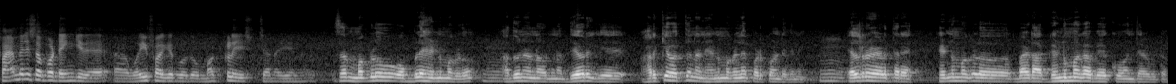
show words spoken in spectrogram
ಫ್ಯಾಮಿಲಿ ಸಪೋರ್ಟ್ ಹೆಂಗಿದೆ? ವೈಫ್ ಆಗಿರ್ಬೋದು ಮಕ್ಕಳು ಇಷ್ಟು ಜನ ಏನು? ಸರ್ ಮಗಳು ಒಬ್ಬಳೇ ಹೆಣ್ಮಗಳು. ಅದು ನಾನು ಅವ್ರನ್ನ ದೇವರಿಗೆ ಹರಕೆ ಹೊತ್ತು ನಾನು ಹೆಣ್ಮಗಳನ್ನೇ ಪಡ್ಕೊಂಡಿದ್ದೀನಿ. ಎಲ್ಲರೂ ಹೇಳ್ತಾರೆ ಹೆಣ್ಣು ಮಗಳು ಬೇಡ ಗಂಡು ಮಗ ಬೇಕು ಅಂತ ಹೇಳ್ಬಿಟ್ಟು.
